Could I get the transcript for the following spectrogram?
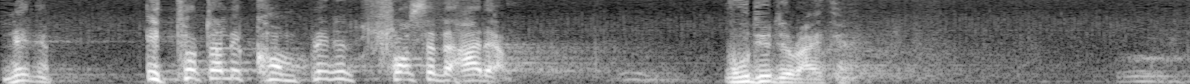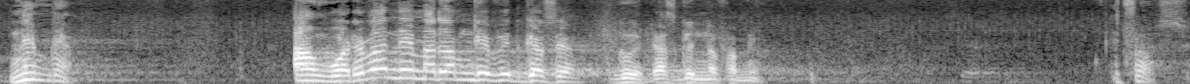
Name them. He totally, completely trusted Adam. Who do the right thing? Name them. And whatever name Adam gave it, God said, Good, that's good enough for me. He trusts.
